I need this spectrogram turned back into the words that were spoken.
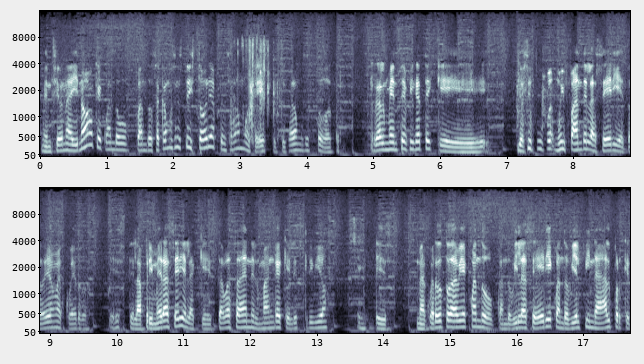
Menciona ahí, no, que cuando, cuando sacamos esta historia pensábamos esto, pensábamos esto otro. Realmente fíjate que yo sí fui fu- muy fan de la serie, todavía me acuerdo. Este, la primera serie, la que está basada en el manga que él escribió. Sí. Es, me acuerdo todavía cuando, cuando vi la serie, cuando vi el final, porque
